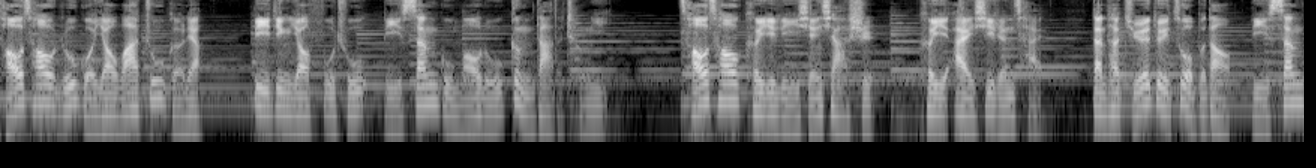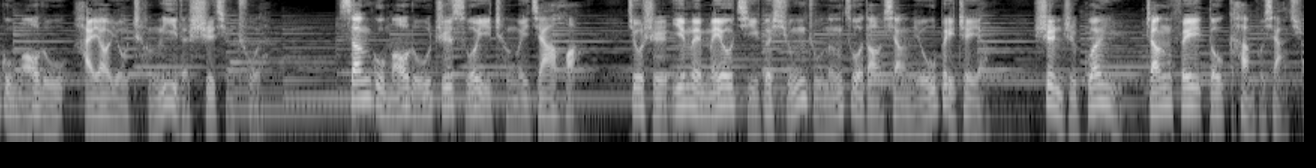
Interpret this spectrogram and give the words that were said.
曹操如果要挖诸葛亮，必定要付出比三顾茅庐更大的诚意。曹操可以礼贤下士，可以爱惜人才。但他绝对做不到比三顾茅庐还要有诚意的事情出来。三顾茅庐之所以成为佳话，就是因为没有几个雄主能做到像刘备这样，甚至关羽、张飞都看不下去。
